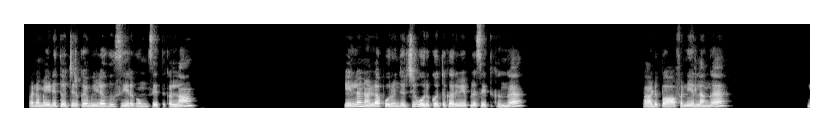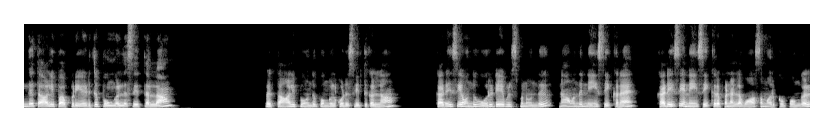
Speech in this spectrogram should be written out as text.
இப்போ நம்ம எடுத்து வச்சிருக்க மிளகு, சீரகமும் சேர்த்துக்கலாம். எல்லாம் நல்லா பொரிஞ்சிருச்சு. ஒரு கொத்து கருவேப்பிலை சேர்த்துக்கோங்க. இப்போ அடுப்பு ஆஃப் பண்ணிடலாங்க இந்த தாளிப்பு அப்படியே எடுத்து பொங்கலில் சேர்த்துடலாம் இப்போ தாளிப்பு வந்து பொங்கல் கூட சேர்த்துக்கலாம். கடைசியாக வந்து ஒரு டேபிள் ஸ்பூன் வந்து நான் வந்து நெய் சேர்க்குறேன் கடைசியாக நெய் சேர்க்குறப்ப நல்லா வாசமாக இருக்கும் பொங்கல்.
